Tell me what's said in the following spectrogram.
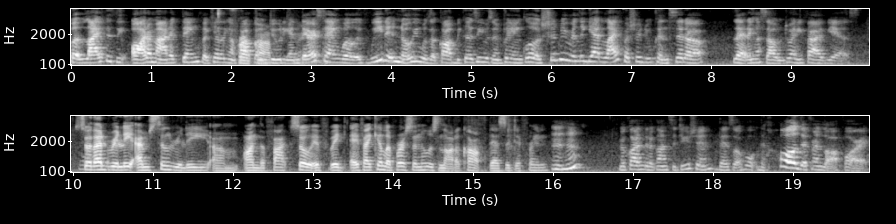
But life is the automatic thing for killing a For a cop on duty, and they're saying, well, if we didn't know he was a cop because he was in plain clothes, should we really get life, or should you consider letting us out in twenty five years? So that really, I'm still really um, on the fact. So if we, if I kill a person who's not a cop, there's a different. Mm-hmm. According to the Constitution, there's a whole, the whole different law for it.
